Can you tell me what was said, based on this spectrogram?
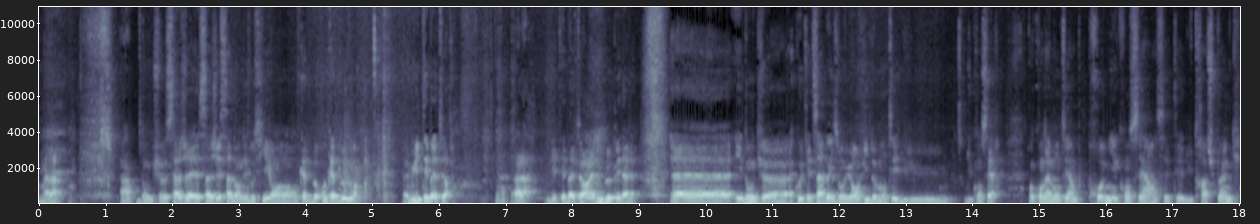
voilà. Hein, donc ça, j'ai ça, dans des dossiers en, cas, de, besoin. Lui, était batteur. Voilà, il était batteur à la double pédale. Et donc, à côté de ça, bah, ils ont eu envie de monter du, du concert. Donc, on a monté un premier concert, c'était du trash punk.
